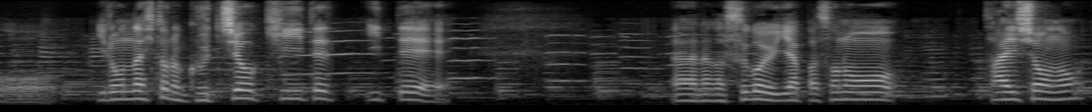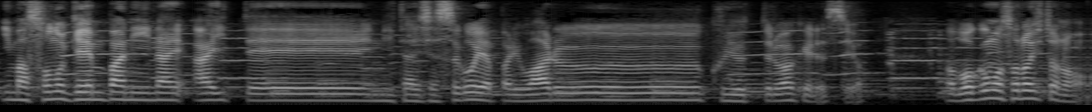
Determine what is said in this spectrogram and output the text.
こう、いろんな人の愚痴を聞いていて、あなんかすごい、やっぱその対象の、今その現場にいない相手に対してすごいやっぱり悪く言ってるわけですよ。まあ、僕もその人の、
